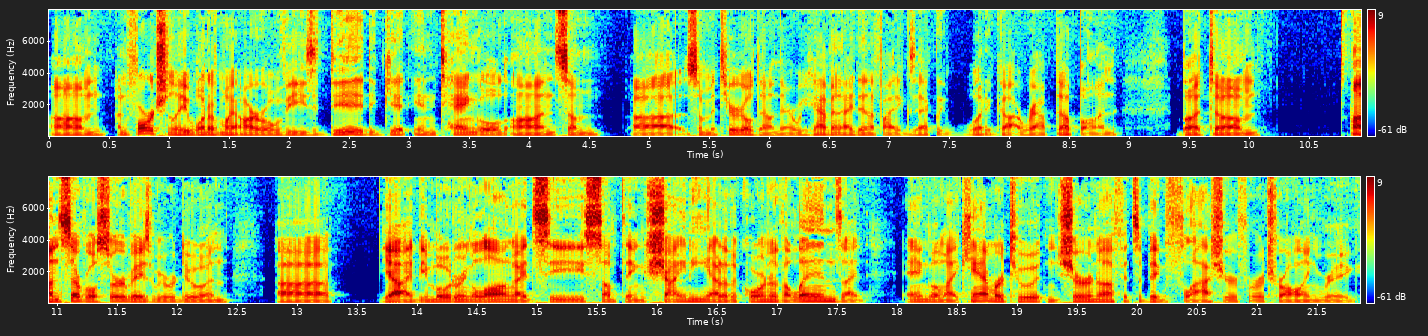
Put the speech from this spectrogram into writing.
Um, unfortunately, one of my ROVs did get entangled on some uh, some material down there. We haven't identified exactly what it got wrapped up on, but um, on several surveys we were doing, uh, yeah, I'd be motoring along. I'd see something shiny out of the corner of the lens. I'd angle my camera to it, and sure enough, it's a big flasher for a trawling rig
